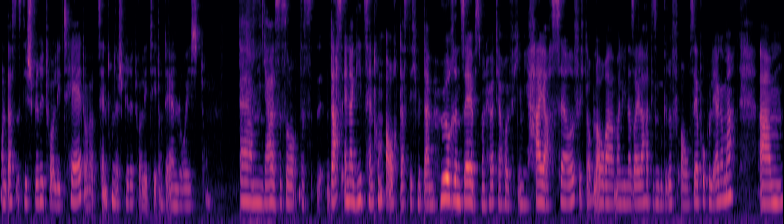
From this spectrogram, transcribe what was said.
und das ist die Spiritualität oder Zentrum der Spiritualität und der Erleuchtung. Ähm, ja, es ist so das, das Energiezentrum auch, das dich mit deinem höheren Selbst, man hört ja häufig irgendwie Higher Self, ich glaube, Laura Marlina Seiler hat diesen Begriff auch sehr populär gemacht, ähm,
